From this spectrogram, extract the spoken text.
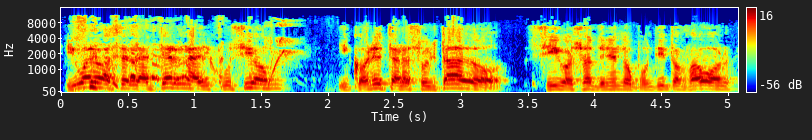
Igual va a ser la eterna discusión, y con este resultado sigo yo teniendo puntito a favor,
